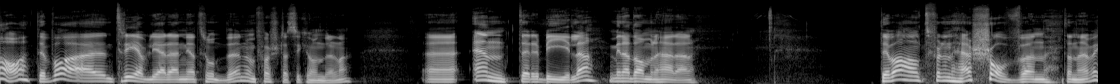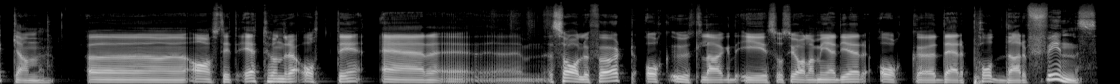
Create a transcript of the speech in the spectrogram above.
Ja, det var eh, trevligare än jag trodde de första sekunderna. Eh, uh, Enterbila, mina damer och herrar. Det var allt för den här showen den här veckan. Uh, avsnitt 180 är uh, salufört och utlagd i sociala medier och uh, där poddar finns.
